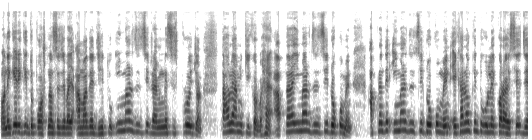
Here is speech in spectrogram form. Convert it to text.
অনেকেরই কিন্তু প্রশ্ন আছে যে ভাই, আমাদের যেহেতু ইমার্জেন্সি ড্রাইভিং লাইসেন্স প্রয়োজন, তাহলে আমি কি করব? হ্যাঁ আপনারা ইমার্জেন্সি ডকুমেন্ট আপনাদের ইমার্জেন্সি ডকুমেন্ট এখানেও কিন্তু উল্লেখ করা হয়েছে যে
